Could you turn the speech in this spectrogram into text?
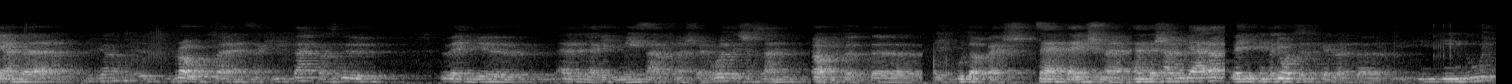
Ez az új ember, Igen. Brauk Ferencnek hívták, az ő, ő egy eredetileg egy mészáros mester volt, és aztán alapított egy Budapest szerte ismert hentesárugyárat. Ő egyébként a 8. kerületben in- indult,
